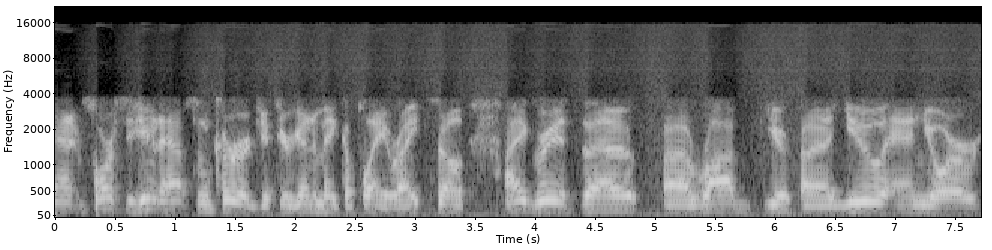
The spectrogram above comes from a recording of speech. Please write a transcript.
and it forces you to have some courage if you're going to make a play, right? So I agree with uh, uh, Rob, you, uh, you and your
